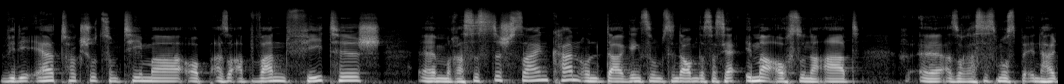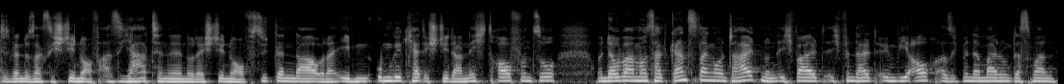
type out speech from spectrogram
WDR-Talkshow zum Thema, ob, also ab wann Fetisch ähm, rassistisch sein kann. Und da ging es so ein bisschen darum, dass das ja immer auch so eine Art, äh, also Rassismus beinhaltet, wenn du sagst, ich stehe nur auf Asiatinnen oder ich stehe nur auf Südländer oder eben umgekehrt, ich stehe da nicht drauf und so. Und darüber haben wir uns halt ganz lange unterhalten. Und ich war halt, ich finde halt irgendwie auch, also ich bin der Meinung, dass man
